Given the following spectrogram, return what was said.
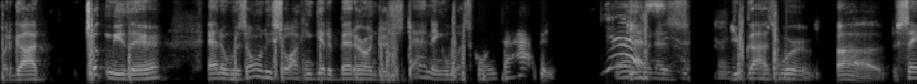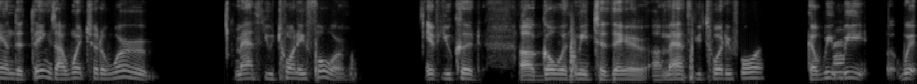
but God took me there, and it was only so I can get a better understanding of what's going to happen. Yes. Even as you guys were uh, saying the things, I went to the word Matthew 24. If you could uh, go with me to there, uh, Matthew 24, because we, we we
